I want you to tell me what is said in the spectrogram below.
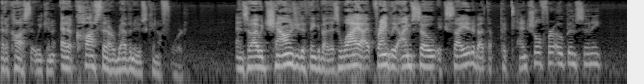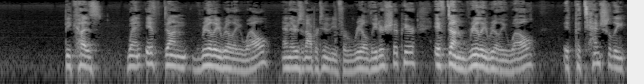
at a cost that we can, at a cost that our revenues can afford. And so I would challenge you to think about this. Why, I, frankly, I'm so excited about the potential for Open SUNY because when if done really really well and there's an opportunity for real leadership here if done really really well it potentially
